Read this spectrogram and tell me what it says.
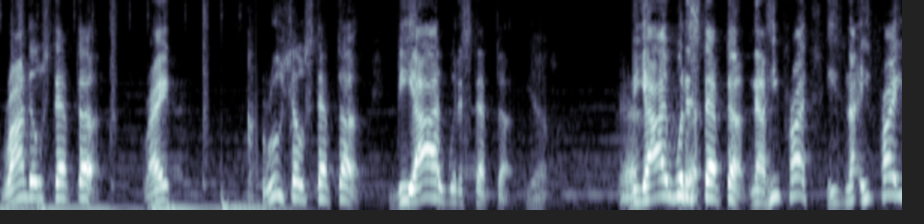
Rondo stepped up, right? Caruso stepped up. Bi would have stepped up. Yep. Bi would have Yeah. stepped up. Now he probably he's not he probably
